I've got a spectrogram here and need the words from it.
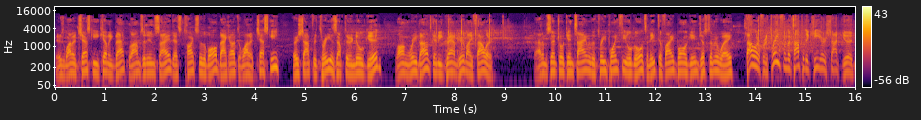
There's Wadacheski coming back, lobs it inside. That's Tarks with the ball. Back out to Wadacheski. Her shot for three is up there, no good. Long rebound. It's going to be grabbed here by Fowler. Adams Central can tie with a three point field goal. It's an 8 to 5 ball game just underway. Fowler for three from the top of the key. Her shot good.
